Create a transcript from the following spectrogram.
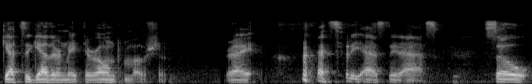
get together and make their own promotion?" Right? That's what he asked me to ask. So,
